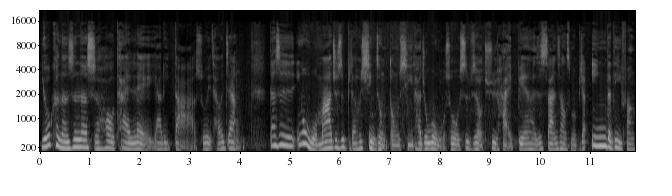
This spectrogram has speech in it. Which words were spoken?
有可能是那时候太累、压力大，所以才会这样。但是因为我妈就是比较会信这种东西，她就问我说：“我是不是有去海边还是山上什么比较阴的地方？”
